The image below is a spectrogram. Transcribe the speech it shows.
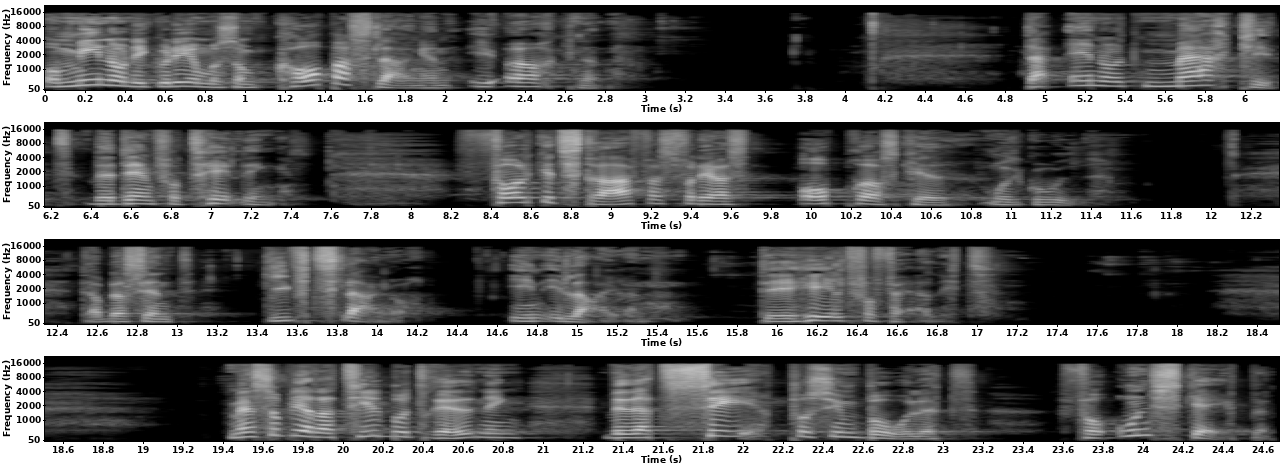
Og minder Nikodemus om kopperslangen i ørkenen. Der er noget mærkeligt ved den fortælling. Folket straffes for deres oprørskhed mod Gud. Der bliver sendt giftslanger ind i lejren. Det er helt forfærdeligt. Men så bliver der tilbudt redning ved at se på symbolet for ondskaben,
